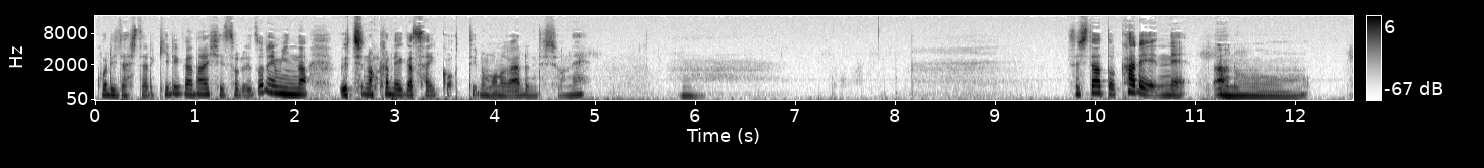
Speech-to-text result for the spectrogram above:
凝り出したらキリがないしそれぞれみんなうちのカレーが最高っていうものがあるんでしょうね。うん、そしてあとカレーね、あのー、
